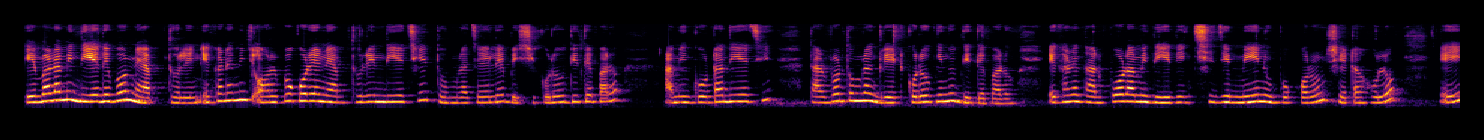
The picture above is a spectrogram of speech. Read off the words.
এবার আমি দিয়ে দেব ন্যাপথলিন। এখানে আমি অল্প করে ন্যাপথলিন দিয়েছি। তোমরা চাইলে বেশি করেও দিতে পারো। আমি গোটা দিয়েছি, তারপর তোমরা গ্রেট করেও কিন্তু দিতে পারো। এখানে তারপর আমি দিয়ে দিচ্ছি যে মেন উপকরণ সেটা হলো এই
